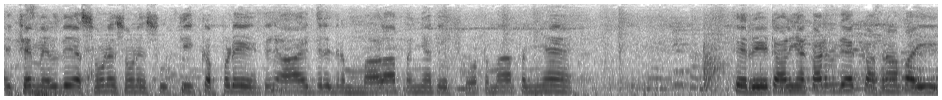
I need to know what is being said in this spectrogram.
ਇੱਥੇ ਮਿਲਦੇ ਆ ਸੋਹਣੇ ਸੋਹਣੇ ਸੂਤੀ ਕੱਪੜੇ ਤੇ ਆ ਇੱਧਰ ਇੱਧਰ ਮਾਲਾ ਪਈਆਂ ਤੇ ਫੋਟੋਆਂ ਪਈਆਂ। ਤੇ ਰੇਟ ਵਾਲੀਆਂ ਕੱਢ ਦਿੰਦੇ ਆ ਕਸਰਾਂ ਭਾਈ।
